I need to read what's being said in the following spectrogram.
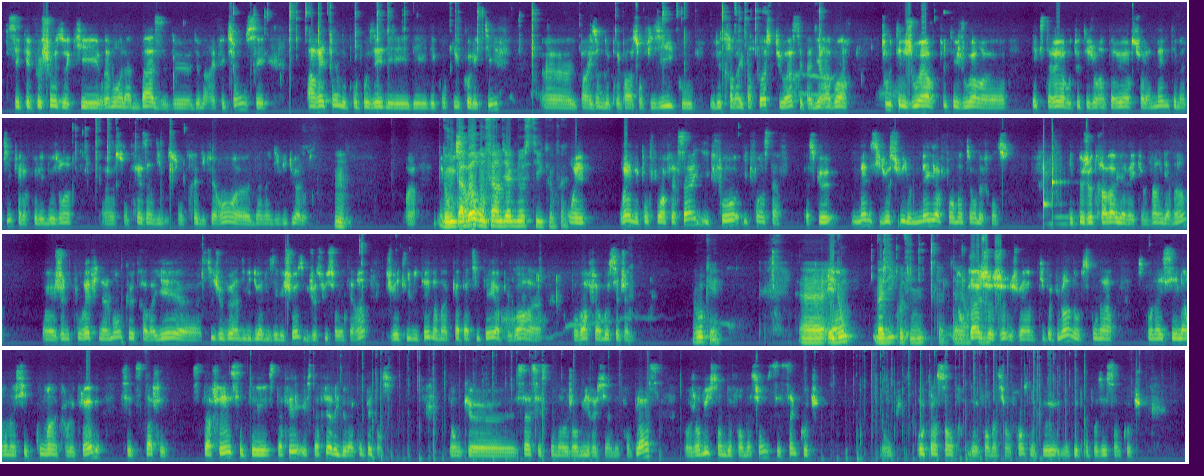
c'est quelque chose qui est vraiment à la base de, de ma réflexion. C'est arrêtons de proposer des, des, des contenus collectifs, euh, par exemple de préparation physique ou, ou, de travail par poste, tu vois, c'est-à-dire avoir tous tes joueurs, tous tes joueurs euh, extérieurs ou tous tes joueurs intérieurs sur la même thématique, alors que les besoins euh, sont, très sont très différents euh, d'un individu à l'autre. Hmm. Voilà. Donc d'abord, on fait un diagnostic, en fait. Oui, ouais, mais pour pouvoir faire ça, il faut, il faut un staff. Parce que même si je suis le meilleur formateur de France et que je travaille avec 20 gamins, euh, je ne pourrais finalement que travailler, euh, si je veux individualiser les choses, que je suis sur le terrain, je vais être limité dans ma capacité à pouvoir, euh, pouvoir faire bosser le jeune. Ok. Euh, et donc, vas-y, continue. Donc là, je, je, je, vais un petit peu plus loin. Donc, ce qu'on a, ce qu'on a essayé là, on a essayé de convaincre le club, c'est de staffer. Staffer, c'était staffer et staffer avec de la compétence. Donc, euh, ça, c'est ce qu'on a aujourd'hui réussi à mettre en place. Aujourd'hui, le centre de formation, c'est cinq coachs. Donc, aucun centre de formation en France ne peut, ne peut proposer cinq coachs.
